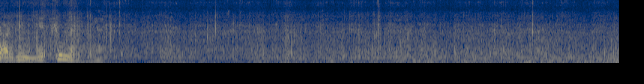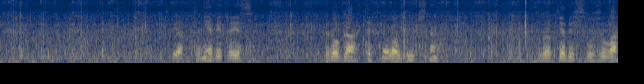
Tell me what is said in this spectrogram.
Darwin nie ciulej mnie. Jak to nie wie, to jest droga technologiczna, która kiedyś służyła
